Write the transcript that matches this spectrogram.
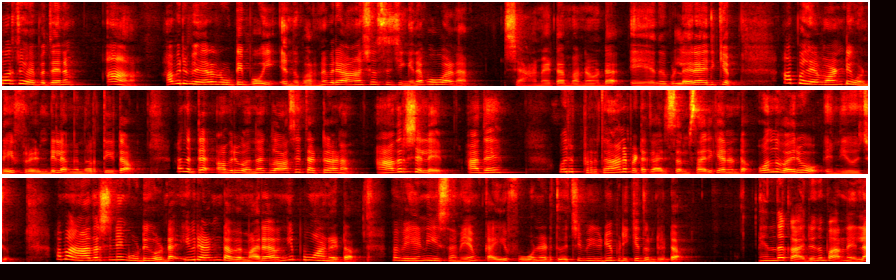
കുറച്ച് പോയപ്പോഴത്തേനും ആ അവർ വേറെ റൂട്ടിൽ പോയി എന്ന് പറഞ്ഞ്. അവർ ആശ്വസിച്ചിങ്ങനെ പോവാണ്. ശ്യാമേട്ടൻ പറഞ്ഞുകൊണ്ട് ഏത് പിള്ളേരായിരിക്കും? അപ്പോൾ ഇതേ വണ്ടി കൊണ്ട് ഈ ഫ്രണ്ടിൽ അങ്ങ് നിർത്തിയിട്ടോ. എന്നിട്ട് അവർ വന്ന് ഗ്ലാസ്സിൽ തട്ടുകയാണ്. ആദർശല്ലേ? അതെ. ഒരു പ്രധാനപ്പെട്ട കാര്യം സംസാരിക്കാനുണ്ട്. ഒന്ന് വരുമോ എന്ന് ചോദിച്ചു. അപ്പോൾ ആദർശനെയും കൂട്ടിക്കൊണ്ട് ഇവർ രണ്ടവന്മാരെ ഇറങ്ങി പോവാണ് കേട്ടോ. അപ്പോൾ വേണി ഈ സമയം കൈ ഫോൺ എടുത്ത് വെച്ച് വീഡിയോ പിടിക്കുന്നുണ്ട് കേട്ടോ. എന്താ കാര്യമെന്ന് പറഞ്ഞില്ല.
